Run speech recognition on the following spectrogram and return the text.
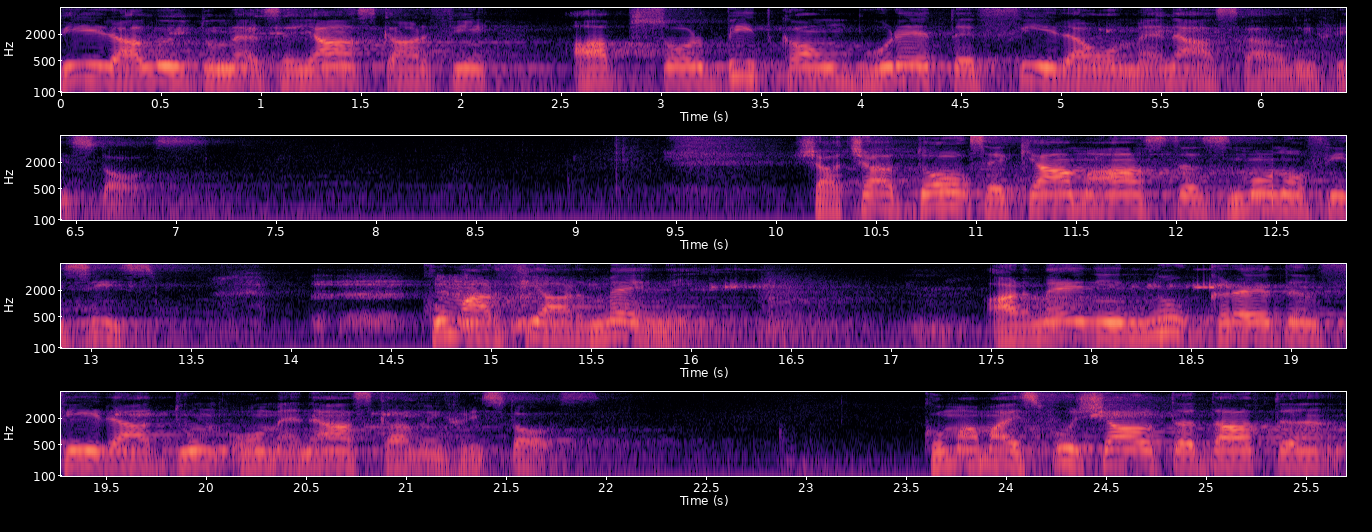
firea lui dumnezeiască ar fi absorbit ca un burete firea omenească a lui Hristos. Și acea două se cheamă astăzi monofizism, cum ar fi armenii. Armenii nu cred în firea omenească a lui Hristos. Cum am mai spus și altă dată,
